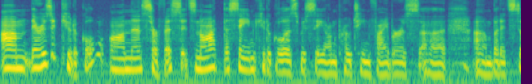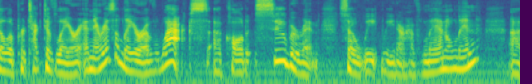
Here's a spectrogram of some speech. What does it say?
Um, there is a cuticle on the surface. It's not the same cuticle as we see on protein fibers, uh, um, but it's still a protective layer. And there is a layer of wax uh, called suberin. So we, we now have lanolin, uh,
